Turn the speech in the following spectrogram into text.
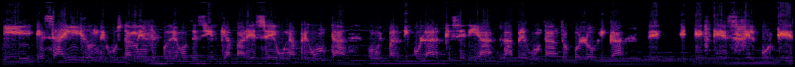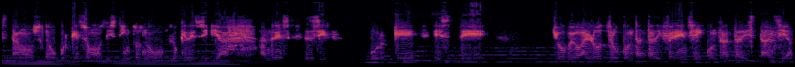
Y es ahí donde justamente podríamos decir que aparece una pregunta muy particular que sería la pregunta antropológica de que es el por qué estamos o por qué somos distintos, ¿no? Lo que decía Andrés, es decir, por qué este yo veo al otro con tanta diferencia y con tanta distancia.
